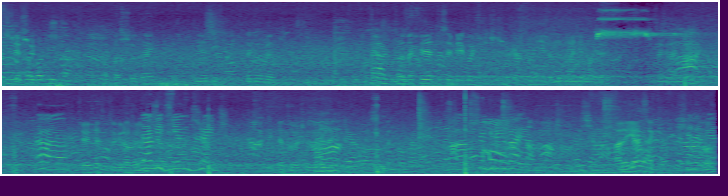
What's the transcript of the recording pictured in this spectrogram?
też cieszy. zawodnika. Popatrz tutaj. Nie, z tego momentu. Tak, No to za chwilę ty sobie biegłeś i się, tu widzisz odebranie moje. Zagranie. O, Chciałeś, ja tu zagrałem. Dawid i Andrzejczyk. Ja tu właśnie zagrałem. No, przegrywają. Ale ja zagrałem. 7-1.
